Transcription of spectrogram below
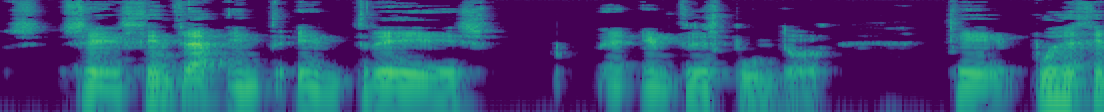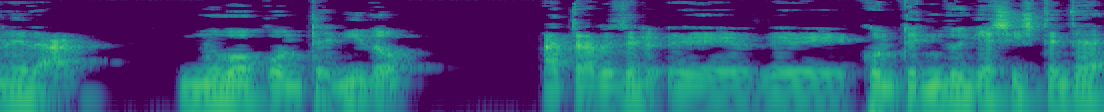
Se centra en, tres, en tres puntos. Que puede generar nuevo contenido a través de, eh, de contenido ya existente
